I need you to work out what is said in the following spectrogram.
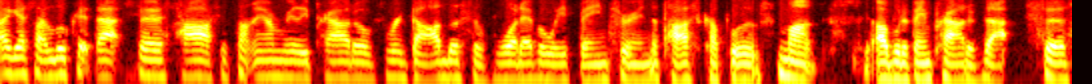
I guess I look at that first half as something I'm really proud of, regardless of whatever we've been through in the past couple of months. I would have been proud of that first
